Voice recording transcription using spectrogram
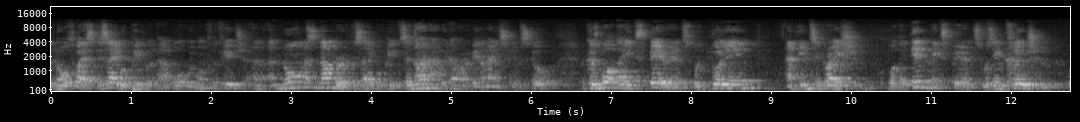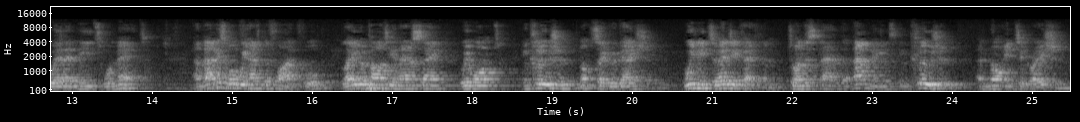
the Northwest, disabled people, about what we want for the future. An enormous number of disabled people said, no, no, we don't want to be in a mainstream school. Because what they experienced was bullying and integration. What they didn't experience was inclusion where their needs were met. And that is what we have to fight for. Labour Party are now saying we want inclusion, not segregation. We need to educate them to understand that that means inclusion and not integration.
